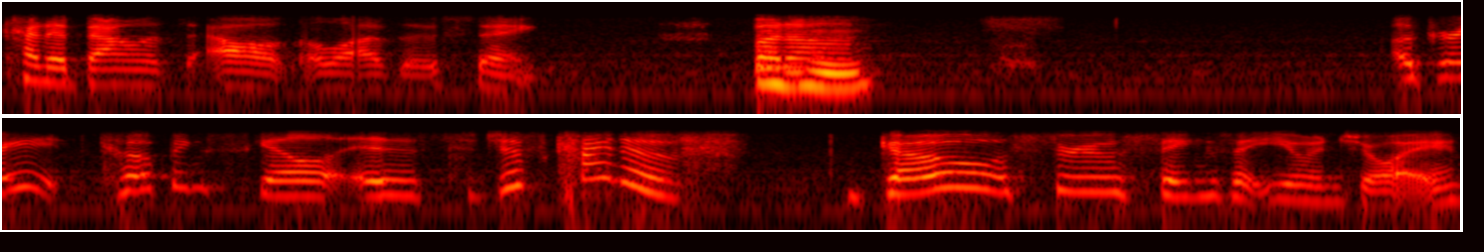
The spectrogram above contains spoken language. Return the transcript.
kind of balance out a lot of those things. But um, Mhm. a great coping skill is to just kind of go through things that you enjoy.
